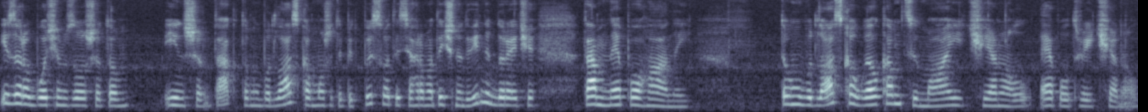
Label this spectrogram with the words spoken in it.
і за робочим зошитом іншим. Так? Тому, будь ласка, можете підписуватися. Граматичний довідник, до речі, там непоганий. Тому, будь ласка, welcome to my channel, Apple Tree Channel.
